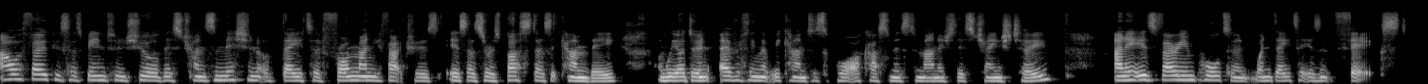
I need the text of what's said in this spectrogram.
our focus has been to ensure this transmission of data from manufacturers is as robust as it can be. And we are doing everything that we can to support our customers to manage this change too. And it is very important when data isn't fixed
